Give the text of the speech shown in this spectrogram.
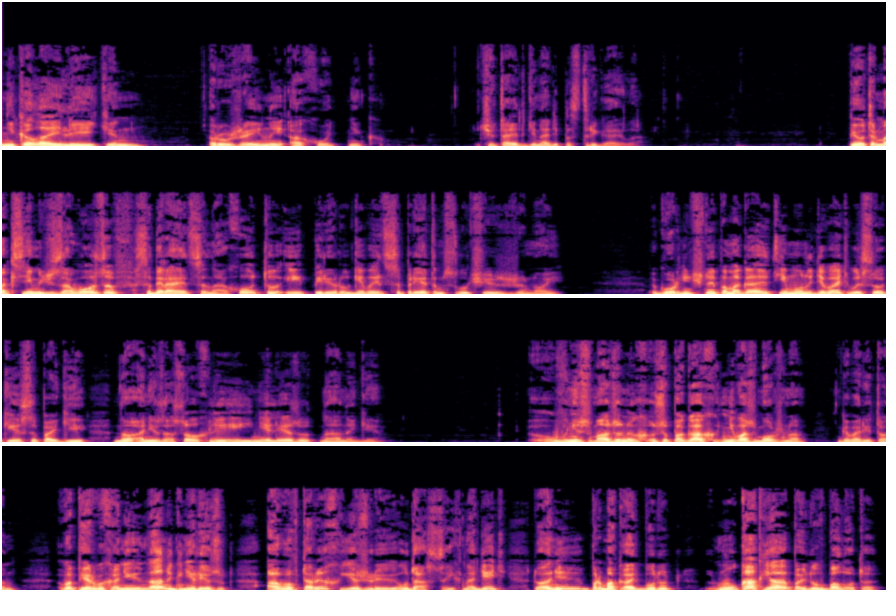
Николай Лейкин. Ружейный охотник. Читает Геннадий Постригайло. Петр Максимович Завозов собирается на охоту и переругивается при этом случае с женой. Горничная помогает ему надевать высокие сапоги, но они засохли и не лезут на ноги. — В несмазанных сапогах невозможно, — говорит он. Во-первых, они на ноги не лезут, а во-вторых, ежели удастся их надеть, то они промокать будут. Ну, как я пойду в болото?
